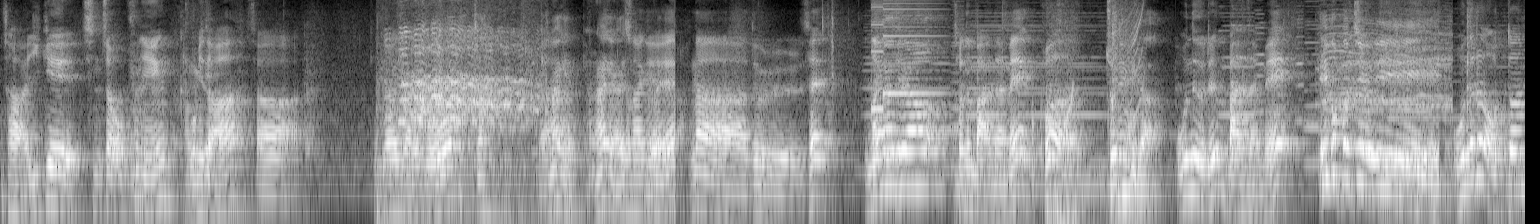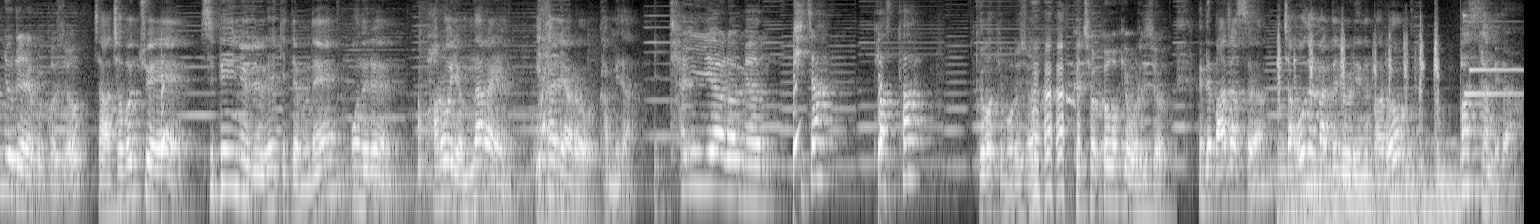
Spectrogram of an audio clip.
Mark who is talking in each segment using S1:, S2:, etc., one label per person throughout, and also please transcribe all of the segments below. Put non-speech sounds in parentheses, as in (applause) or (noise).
S1: 자 이게 진짜 오프닝 갑니다. 자 긴장하지 말고
S2: 자 편하게 편하게 하겠습니다
S1: 편하게 하나 둘 셋. 안녕하세요. 저는 만남의 권.
S2: 존입니다
S1: 오늘은 만남의
S2: 일곱 번째 요리
S1: 오늘은 어떤 요리를 해볼 거죠?
S2: 자 저번 주에 스페인 요리를 했기 때문에 오늘은 바로 옆 나라인 이탈리아로 갑니다
S1: 이탈리아라면 피자? 파스타?
S2: 그밖에 모르죠 (laughs)
S1: 그쵸 그거밖에 모르죠.
S2: 근데 맞았어요 자 오늘 만들 요리는 바로 파스타입니다.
